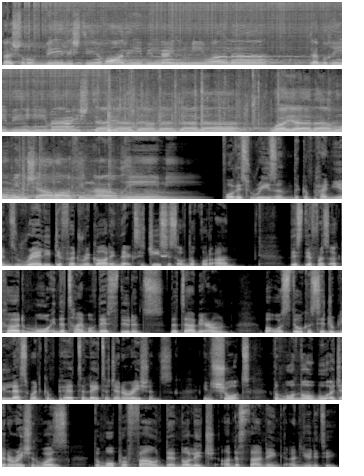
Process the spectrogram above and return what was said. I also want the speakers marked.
Speaker 1: فاشرف بالاشتغال بالعلم ولا تبغي به ما عشت يا ذا بدلا ويا له من شرف عظيم
Speaker 2: For this reason, the companions rarely differed regarding the exegesis of the Quran. This difference occurred more in the time of their students, the Tabi'un, but was still considerably less when compared to later generations. In short, the more noble a generation was, the more profound their knowledge, understanding, and unity.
